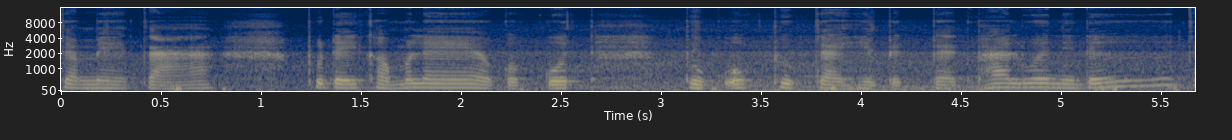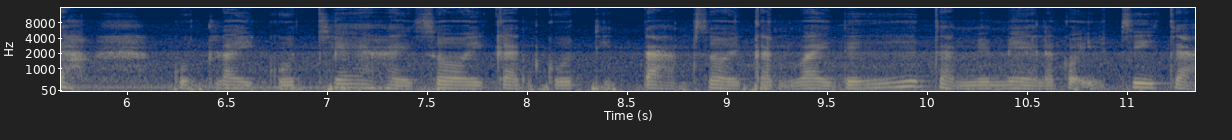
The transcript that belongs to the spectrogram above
จ้ะ แม่จ๋าผู้ใดเขามาแล้วก็กดถูกอกถูกใจให้เป็ดแปดผ้ารวยนี่เด้อจ้ะกดไลค์กดแชร์ให้ซอยกันกดติดตามซอยกันไว้เด้อจ้ะแม่แม่แล้วก็อีซี่จ๋า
